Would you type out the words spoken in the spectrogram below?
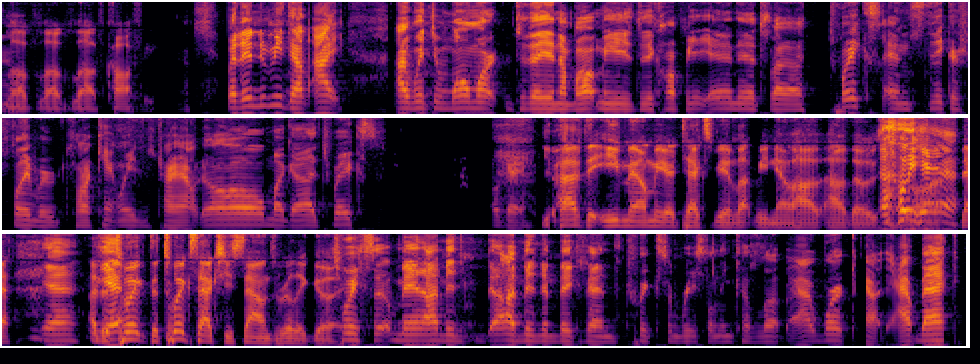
Love love love coffee. But in the meantime, I I went to Walmart today and I bought me the coffee, and it's uh, Twix and Snickers flavored. So I can't wait to try out. Oh my God, Twix! Okay, You have to email me or text me and let me know how, how those. Oh, yeah. That- yeah, uh, the yeah. Twix the Twix actually sounds really good. Twix, uh, man, I've been I've been a big fan of Twix recently because I work at Outback.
